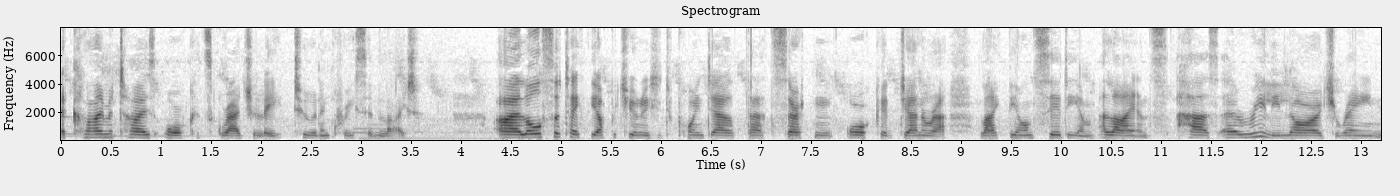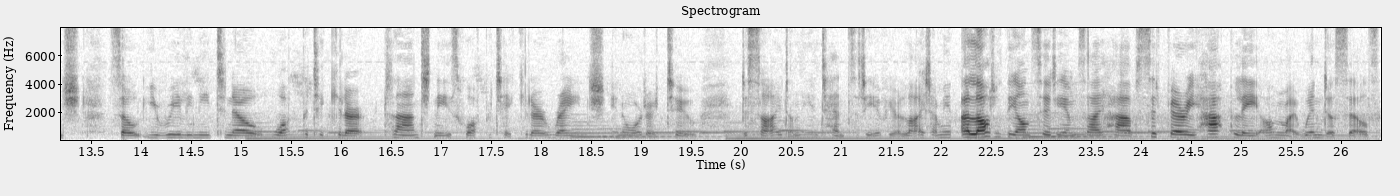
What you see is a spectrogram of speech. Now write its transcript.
acclimatise orchids gradually to an increase in light. I'll also take the opportunity to point out that certain orchid genera like the Oncidium alliance has a really large range so you really need to know what particular plant needs what particular range in order to decide on the intensity of your light. I mean a lot of the Oncidiums I have sit very happily on my windowsills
